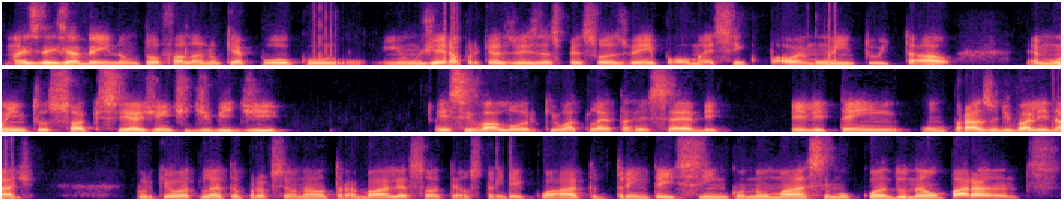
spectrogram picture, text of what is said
mas veja bem, não estou falando que é pouco em um geral, porque às vezes as pessoas veem, pô, mas cinco pau é muito e tal. É muito, só que se a gente dividir esse valor que o atleta recebe, ele tem um prazo de validade, porque o atleta profissional trabalha só até os 34, 35 no máximo, quando não para antes.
